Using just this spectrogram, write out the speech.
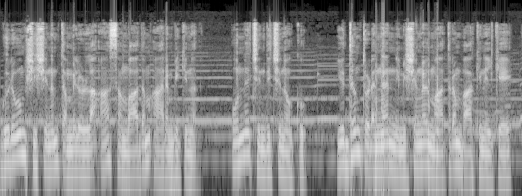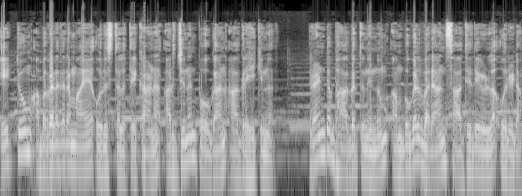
ഗുരുവും ശിഷ്യനും തമ്മിലുള്ള ആ സംവാദം ആരംഭിക്കുന്നത്. ഒന്ന് ചിന്തിച്ചു നോക്കൂ. യുദ്ധം തുടങ്ങാൻ നിമിഷങ്ങൾ മാത്രം ബാക്കി നിൽക്കെ ഏറ്റവും അപകടകരമായ ഒരു സ്ഥലത്തേക്കാണ് അർജുനൻ പോകാൻ ആഗ്രഹിക്കുന്നത്. രണ്ട് ഭാഗത്തു നിന്നും അമ്പുകൾ വരാൻ സാധ്യതയുള്ള ഒരിടം.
